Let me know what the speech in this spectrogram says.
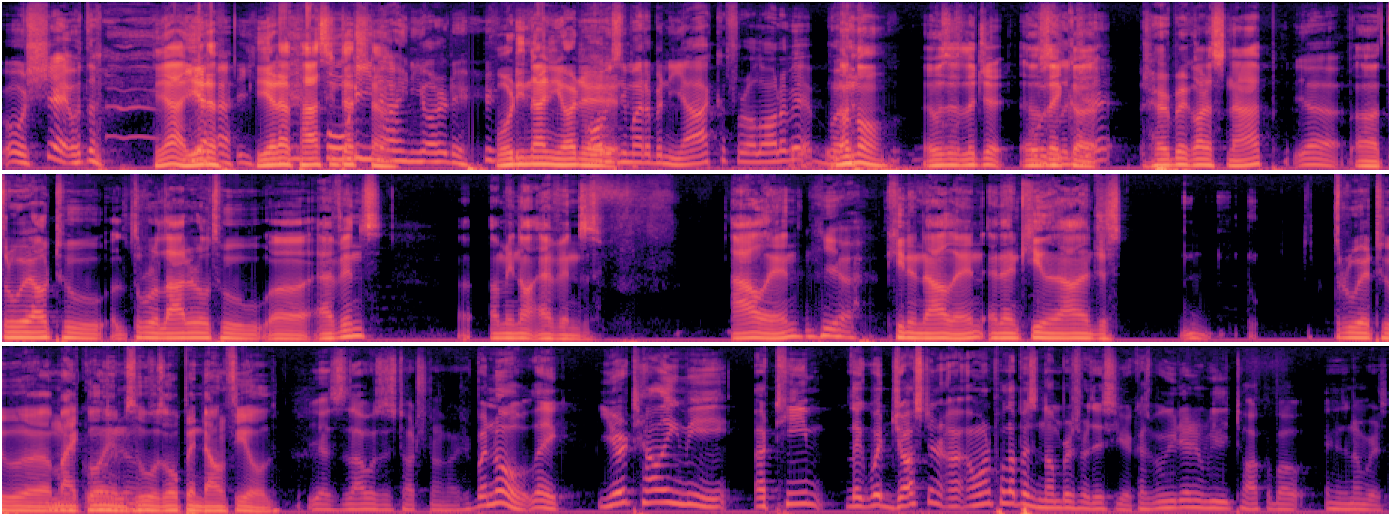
oh shit what the Yeah, he had a he had a passing 49 touchdown. yarder 49 yarder. obviously might have been YAC for a lot of it but No, no, it was a legit. It, was, was like legit? a Herbert got a snap, yeah uh, threw it out to threw a lateral to uh, Evans. Uh, I mean not Evans, Allen, yeah Keenan Allen, and then Keenan Allen just threw it to uh, Mike Williams, who was open downfield. Yes, that was his touchdown. But no, like you're telling me a team like with Justin. I, I want to pull up his numbers for this year because we didn't really talk about his numbers.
